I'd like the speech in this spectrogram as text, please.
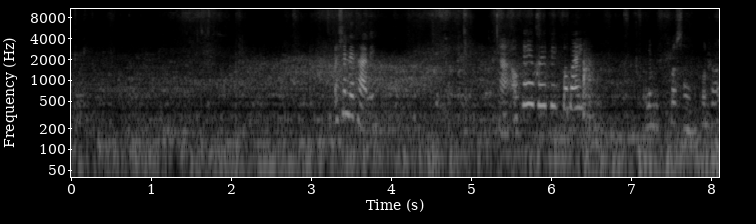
Okay. Passion it, honey. Ah, okay, okay, okay. Bye-bye.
